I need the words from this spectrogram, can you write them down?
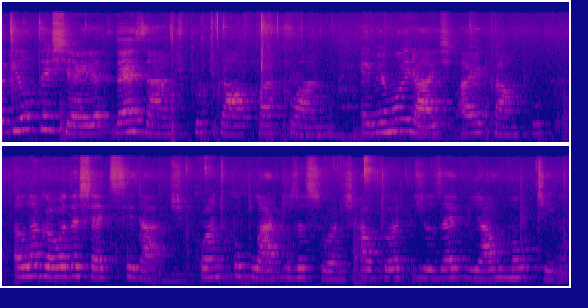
Matilde Teixeira, 10 anos, Portugal, 4 ano. Eva Moraes, Aia Campo, A Lagoa das Sete Cidades. Conto popular dos Açores. Autor José Vial Moutinho.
